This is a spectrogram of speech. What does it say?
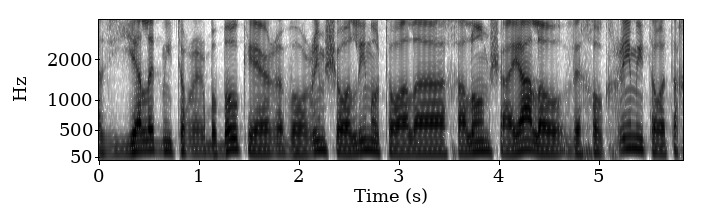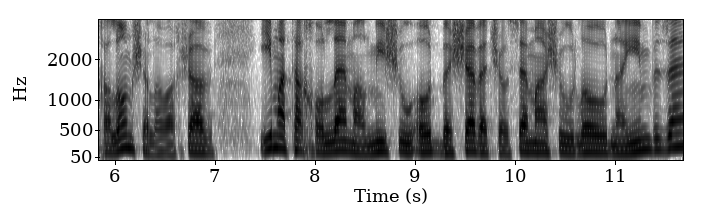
אז ילד מתעורר בבוקר, והורים שואלים אותו על החלום שהיה לו, וחוקרים איתו את החלום שלו. עכשיו, אם אתה חולם על מישהו עוד בשבט שעושה משהו לא נעים וזה,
